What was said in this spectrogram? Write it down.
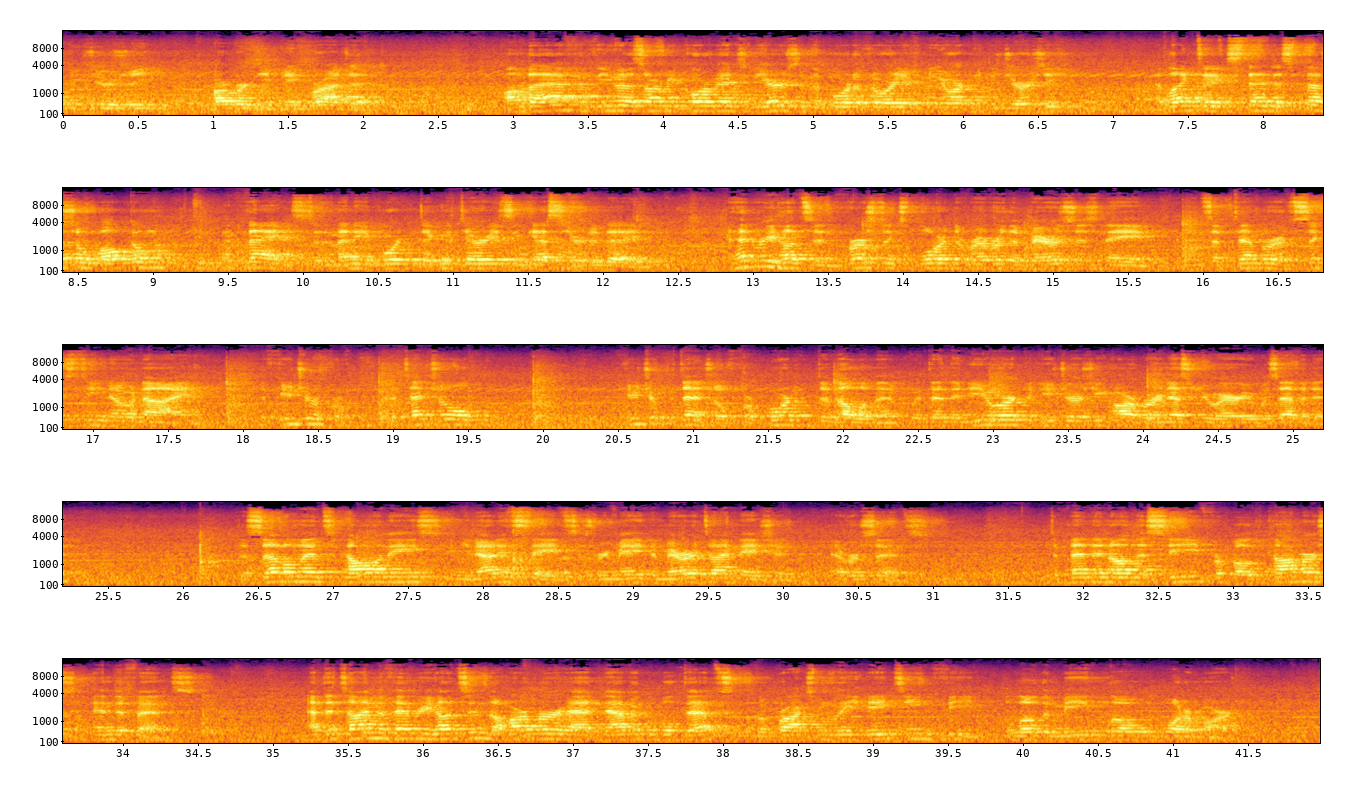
New Jersey Harbor Deepening Project. On behalf of the U.S. Army Corps of Engineers and the Port Authority of New York and New Jersey, I'd like to extend a special welcome and thanks to the many important dignitaries and guests here today. Henry Hudson first explored the river that bears his name in September of 1609. The future for potential future potential for port development within the New York and New Jersey harbor and estuary was evident. The settlements, colonies, and United States has remained a maritime nation ever since, dependent on the sea for both commerce and defense. At the time of Henry Hudson, the harbor had navigable depths of approximately 18 feet below the mean low water mark,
